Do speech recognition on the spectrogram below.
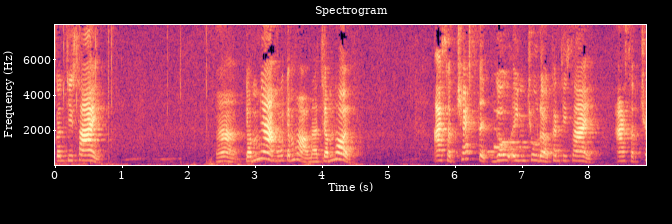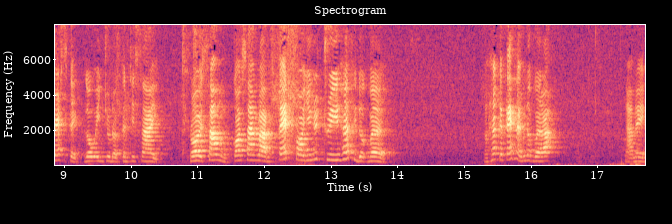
countryside à, chấm nha không có chấm hỏi là chấm thôi. I suggested going to the countryside I suggested going to the countryside rồi xong con sang làm test for unit 3 hết thì được về. Hết cái test này mới được về đó làm đi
